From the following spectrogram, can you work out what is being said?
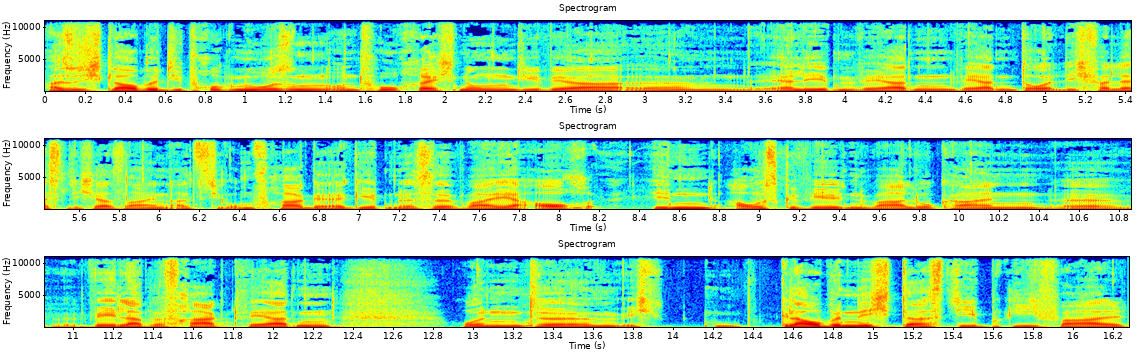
Also ich glaube, die Prognosen und Hochrechnungen, die wir ähm, erleben werden, werden deutlich verlässlicher sein als die Umfrageergebnisse, weil ja auch in ausgewählten Wahllokalen äh, Wähler befragt werden. Und ähm, ich glaube nicht, dass die Briefwahl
